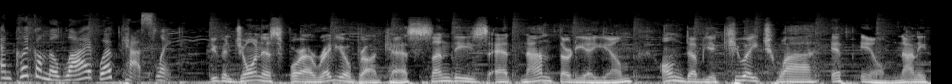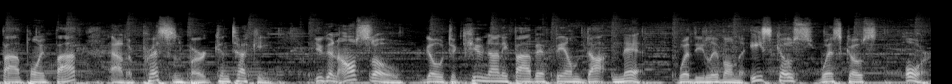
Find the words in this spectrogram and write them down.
and click on the live webcast link. You can join us for our radio broadcast Sundays at 9:30 a.m. on WQHY FM 95.5 out of Prestonsburg, Kentucky. You can also go to q95fm.net whether you live on the East Coast, West Coast, or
